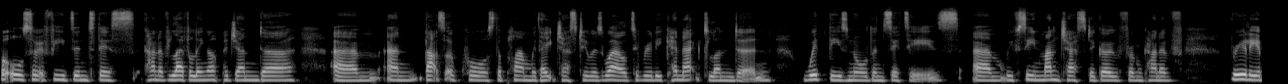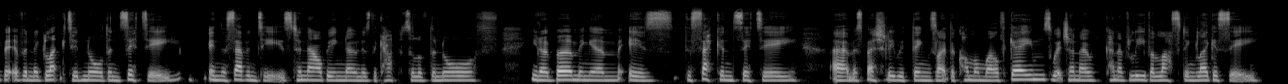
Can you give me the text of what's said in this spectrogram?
but also it feeds into this kind of levelling up agenda. Um, and that's, of course, the plan with HS2 as well to really connect London with these northern cities. Um, we've seen Manchester go from kind of really a bit of a neglected northern city in the 70s to now being known as the capital of the north. You know, Birmingham is the second city, um, especially with things like the Commonwealth Games, which I know kind of leave a lasting legacy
